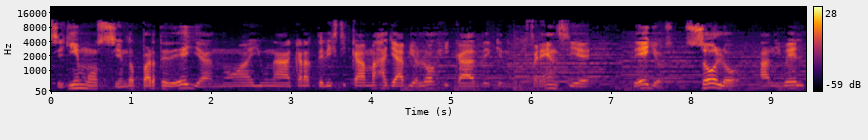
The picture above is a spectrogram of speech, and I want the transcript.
seguimos siendo parte de ella, no hay una característica más allá biológica de que nos diferencie de ellos, solo a nivel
